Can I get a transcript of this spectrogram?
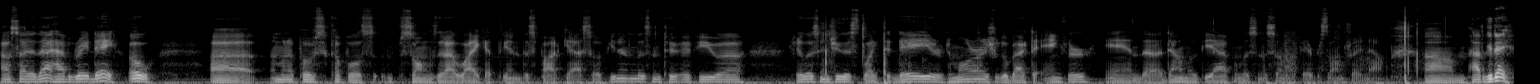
outside of that, have a great day. Oh, uh, I'm gonna post a couple of songs that I like at the end of this podcast. So if you didn't listen to, if you uh, if you're listening to this like today or tomorrow, you should go back to Anchor and uh, download the app and listen to some of my favorite songs right now. Um, have a good day.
